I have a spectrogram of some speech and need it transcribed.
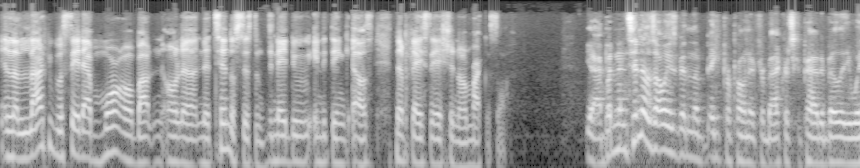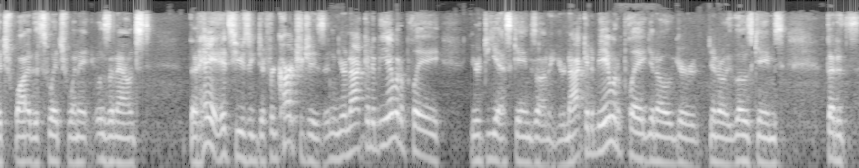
And a lot of people say that more about on a nintendo system than they do anything else than playstation or microsoft. Yeah, but Nintendo's always been the big proponent for backwards compatibility, which why the Switch when it was announced that hey, it's using different cartridges and you're not going to be able to play your DS games on it. You're not going to be able to play, you know, your you know those games that it's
